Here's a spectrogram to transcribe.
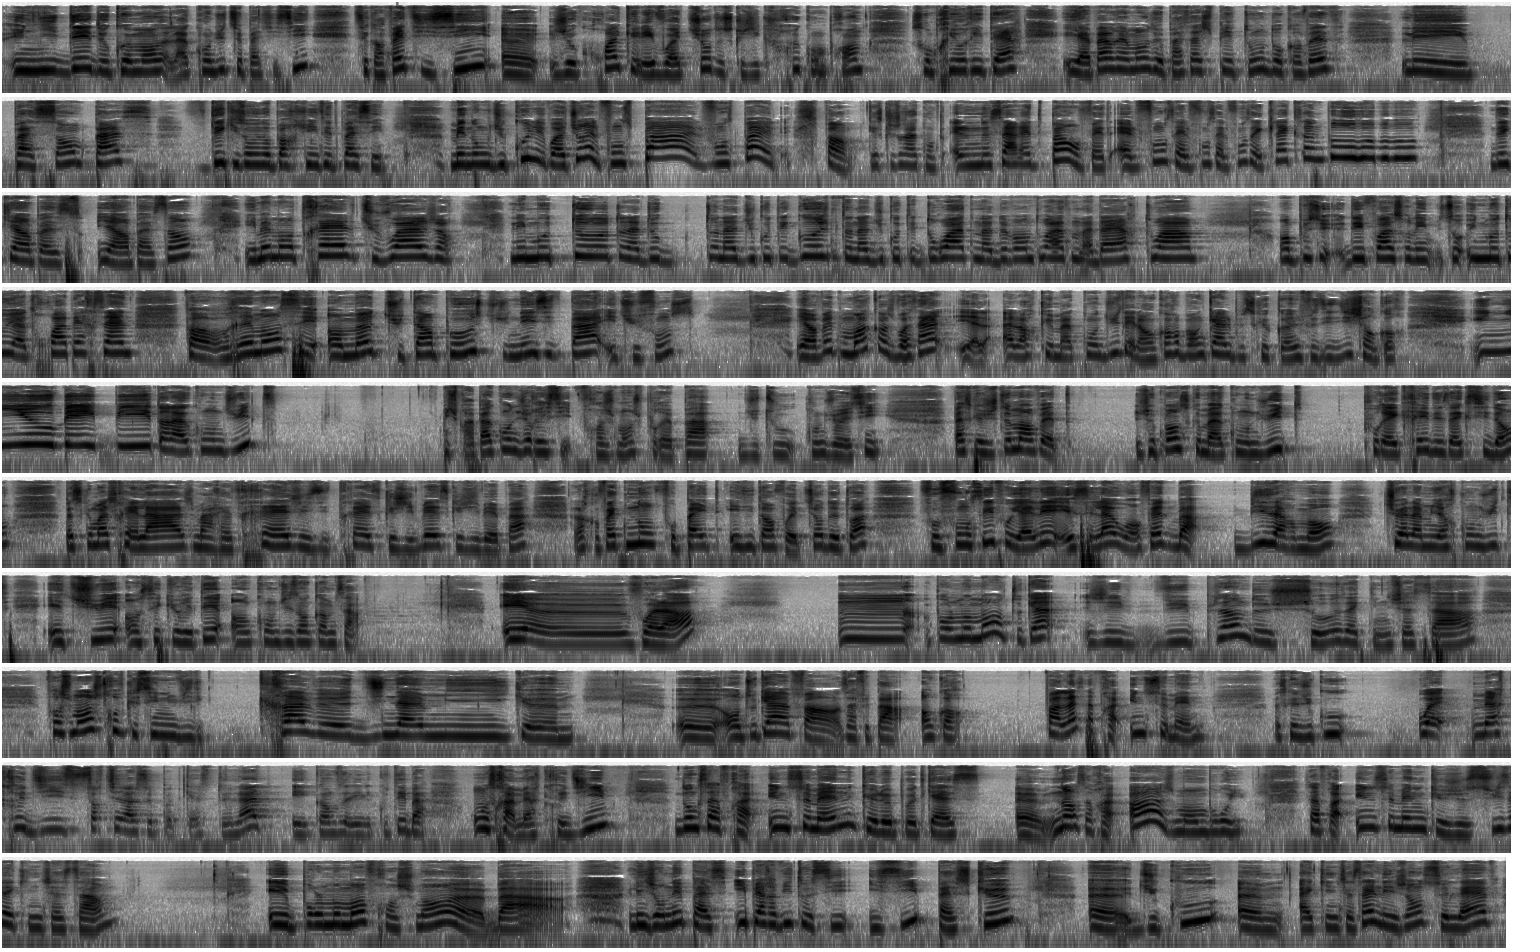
une idée de comment la conduite se passe ici, c'est qu'en fait ici, euh, je crois que les voitures, de ce que j'ai cru comprendre, sont prioritaires et il n'y a pas vraiment de passage piéton. Donc en fait, les passants passent dès qu'ils ont une opportunité de passer. Mais donc du coup, les voitures, elles foncent pas, elles foncent pas. Enfin, qu'est-ce que je raconte? Elles ne s'arrêtent pas en fait. Elles foncent, elles foncent, elles foncent, elles klaxonnent. Dès qu'il y a un pass... il y a un passant, et même entre elles, tu vois, genre les motos, t'en as de... t'en as du côté gauche, t'en as du côté droit, t'en as devant toi, t'en as derrière toi. En plus, des fois, sur, les, sur une moto, il y a trois personnes. Enfin, vraiment, c'est en mode, tu t'imposes, tu n'hésites pas et tu fonces. Et en fait, moi, quand je vois ça, alors que ma conduite, elle est encore bancale, parce que comme je vous ai dit, je suis encore une new baby dans la conduite. Je pourrais pas conduire ici. Franchement, je pourrais pas du tout conduire ici. Parce que justement, en fait, je pense que ma conduite pourrait créer des accidents. Parce que moi, je serais là, je m'arrêterais, j'hésiterais, est-ce que j'y vais, est-ce que j'y vais pas? Alors qu'en fait, non, faut pas être hésitant, faut être sûr de toi, faut foncer, faut y aller. Et c'est là où, en fait, bah, bizarrement, tu as la meilleure conduite et tu es en sécurité en conduisant comme ça. Et euh, voilà. Hum, pour le moment, en tout cas, j'ai vu plein de choses à Kinshasa. Franchement, je trouve que c'est une ville grave euh, dynamique. Euh, en tout cas, enfin, ça fait pas encore. Enfin, là, ça fera une semaine. Parce que du coup, ouais, mercredi sortira ce podcast-là. Et quand vous allez l'écouter, bah, on sera mercredi. Donc, ça fera une semaine que le podcast... Euh, non, ça fera... Ah, je m'embrouille. Ça fera une semaine que je suis à Kinshasa. Et pour le moment, franchement, euh, bah, les journées passent hyper vite aussi ici parce que, euh, du coup, à Kinshasa, les gens se lèvent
